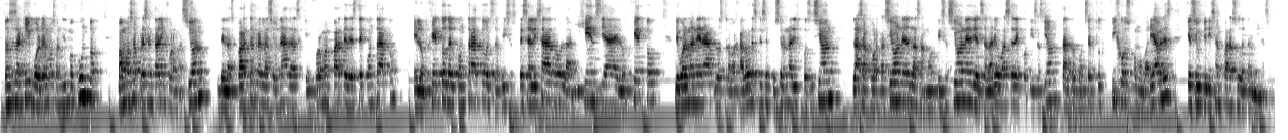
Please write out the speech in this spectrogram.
Entonces aquí volvemos al mismo punto. Vamos a presentar información de las partes relacionadas que forman parte de este contrato, el objeto del contrato, el servicio especializado, la vigencia, el objeto, de igual manera los trabajadores que se pusieron a disposición, las aportaciones, las amortizaciones y el salario base de cotización, tanto conceptos fijos como variables que se utilizan para su determinación.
